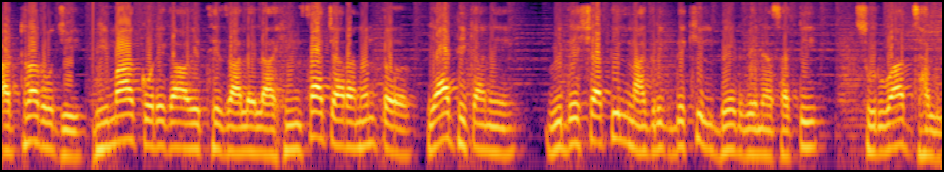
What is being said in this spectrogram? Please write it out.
अठरा रोजी भीमा कोरेगाव येथे झालेल्या हिंसाचारानंतर या ठिकाणी विदेशातील नागरिक देखील भेट देण्यासाठी सुरुवात झाली.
